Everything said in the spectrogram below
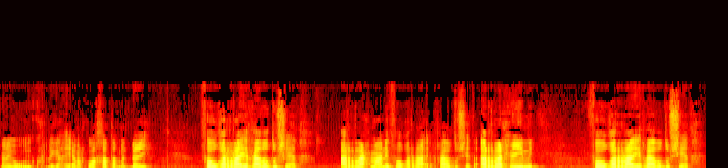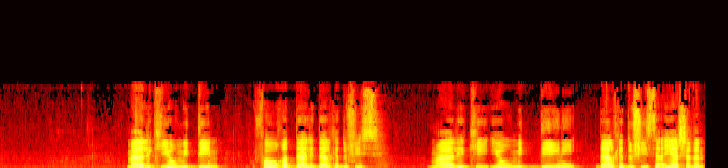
Aniga uu kordhigahaya marka waa khata madbaciya fowqa raa-i dusheeda. Alraxmaani fowqa raa-i dusheeda. Alraxiimi fowqa raa-i ra-da dusheeda maaliki yowmi ddiin fowqa daali daalka dushiisa maaliki yowmiddiini daalka dushiisa ayaa shadan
